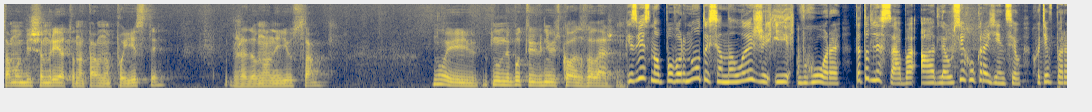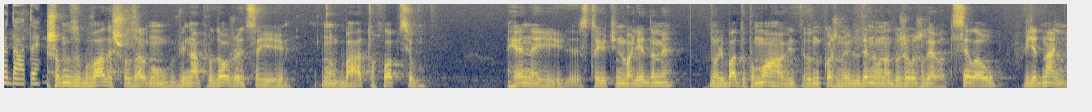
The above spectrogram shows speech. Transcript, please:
Саме більше мрія, то напевно поїсти. Вже давно не їв сам. Ну і ну, не бути ні від кого залежним. І звісно, повернутися на лижі і в гори. Та то для себе, а для усіх українців хотів передати. Щоб не забували, що зараз ну, війна продовжується і ну, багато хлопців гине і стають інвалідами. Ну, люба допомога від ну, кожної людини вона дуже важлива. Сила у в'єднанні,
